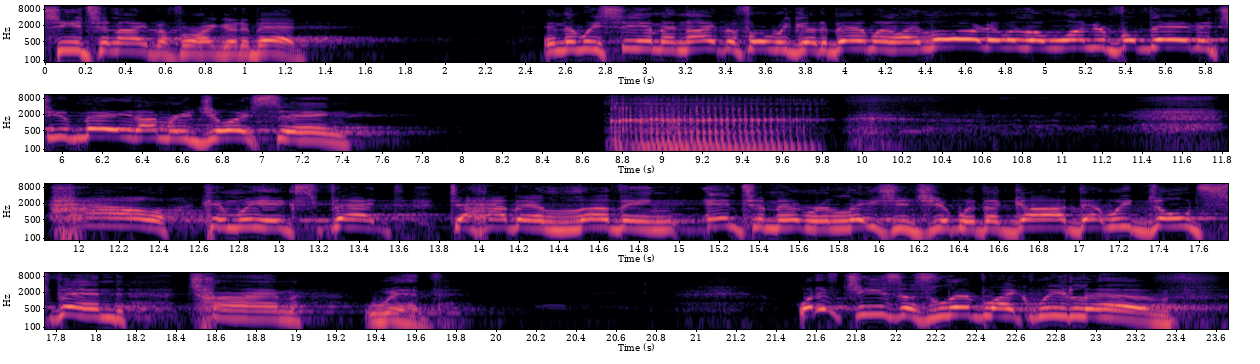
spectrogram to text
See you tonight before I go to bed. And then we see him at night before we go to bed. And we're like, Lord, it was a wonderful day that you've made. I'm rejoicing. How can we expect to have a loving, intimate relationship with a God that we don't spend time with? What if Jesus lived like we live?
